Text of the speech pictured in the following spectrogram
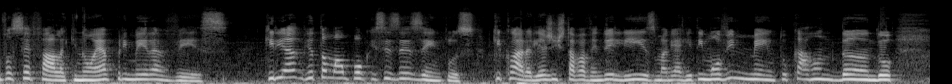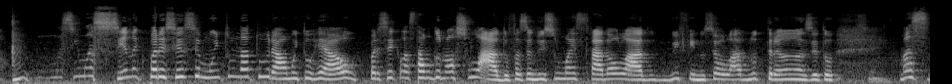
você fala que não é a primeira vez, queria retomar um pouco esses exemplos. Que, claro, ali a gente estava vendo Elis, Maria Rita em movimento, o carro andando, assim, uma cena que parecia ser muito natural, muito real. Parecia que elas estavam do nosso lado, fazendo isso numa estrada ao lado, enfim, no seu lado, no trânsito. Sim. Mas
